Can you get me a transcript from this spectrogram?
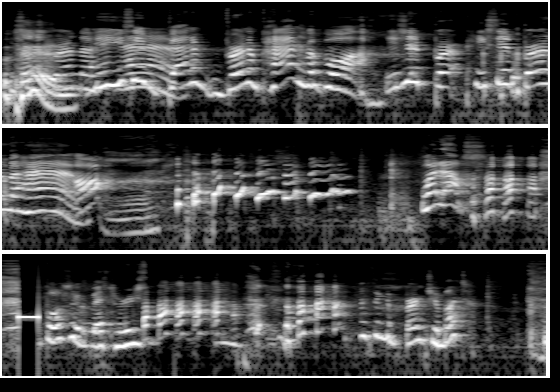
The Burn pan. the Yeah, you ham. said burn a, burn a pan before. He said bur- he said burn the ham. Oh. What else? Bottom batteries. I think it burnt your butt. Just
